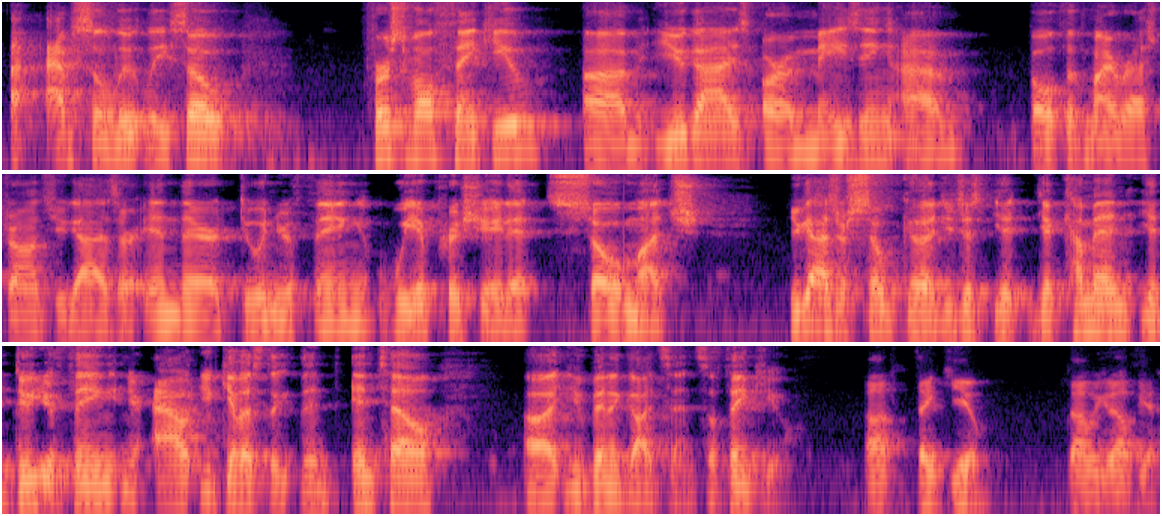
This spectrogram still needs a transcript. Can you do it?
Absolutely. So, first of all, thank you. Um, you guys are amazing. Um, both of my restaurants, you guys are in there doing your thing. We appreciate it so much. You guys are so good. You just you, you come in, you do your thing, and you're out. You give us the, the intel. Uh, you've been a godsend. So thank you. Uh, thank you. Glad we could help you.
